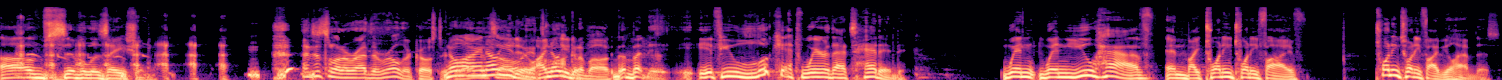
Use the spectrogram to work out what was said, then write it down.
of civilization. I just want to ride the roller coaster. No, Glenn. I know you do. I know you do. About. But, but if you look at where that's headed, when when you have, and by 2025, 2025 you'll have this.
